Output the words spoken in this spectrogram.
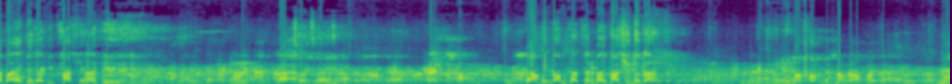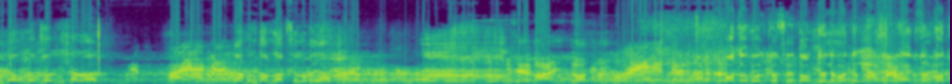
এবার এদিকে কি খাসি নাকি? আচ্ছা আচ্ছা আচ্ছা। কেমন দাম চাচ্ছেন ভাই খাসি দুটা? দুইটা উনচল্লিশ হাজার। কেমন দাম লাগছিল ভাইয়া? বলছে ভাই দশ কত বলতেছে? দশ জনের মধ্যে একজন কত?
